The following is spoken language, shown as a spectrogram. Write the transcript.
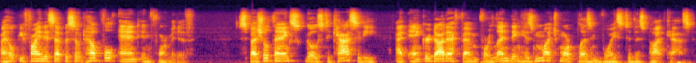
I hope you find this episode helpful and informative. Special thanks goes to Cassidy at Anchor.fm for lending his much more pleasant voice to this podcast.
